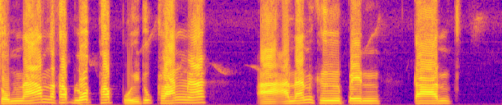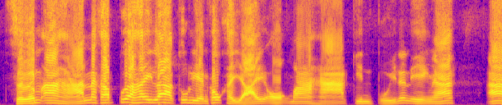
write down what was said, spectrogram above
สมน้ำนะครับลดทับปุ๋ยทุกครั้งนะอ่าอันนั้นคือเป็นการ เสริมอาหารนะครับ เพื่อให้รากทุเรียนเขาขยายออกมาหากินปุ๋ยนั่นเองนะอ่า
